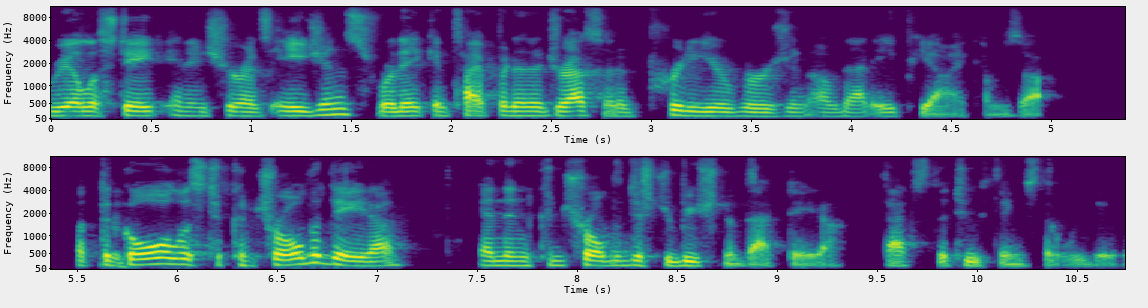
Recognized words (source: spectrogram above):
real estate and insurance agents, where they can type in an address and a prettier version of that API comes up. But the Hmm. goal is to control the data and then control the distribution of that data. That's the two things that we do.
